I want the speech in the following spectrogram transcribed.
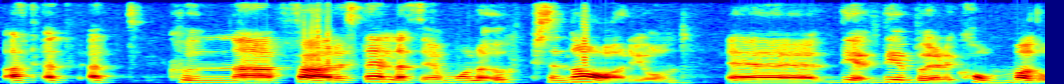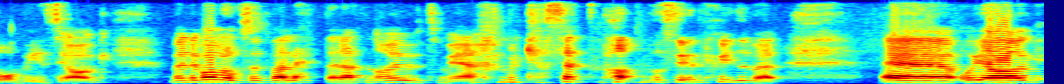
att, att, att kunna föreställa sig och måla upp scenarion Eh, det, det började komma då minns jag. Men det var väl också att det var lättare att nå ut med, med kassettband och CD-skivor. Eh, och jag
